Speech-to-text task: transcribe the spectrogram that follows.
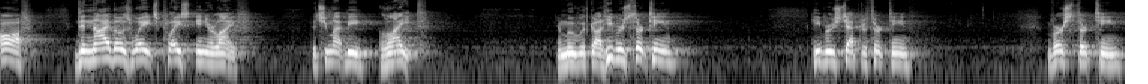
off. Deny those weights place in your life that you might be light and move with God. Hebrews 13. Hebrews chapter 13, verse 13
